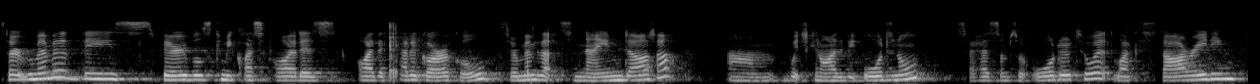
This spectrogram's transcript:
So remember these variables can be classified as either categorical, so remember that's name data, um, which can either be ordinal, so it has some sort of order to it, like a star rating,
